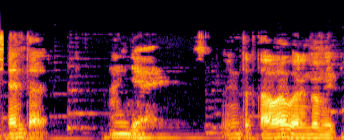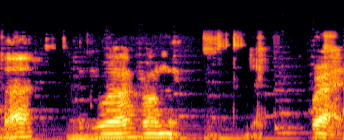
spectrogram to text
santai Anjay. yang tertawa bareng gue Miftah Gua Roni. Right.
